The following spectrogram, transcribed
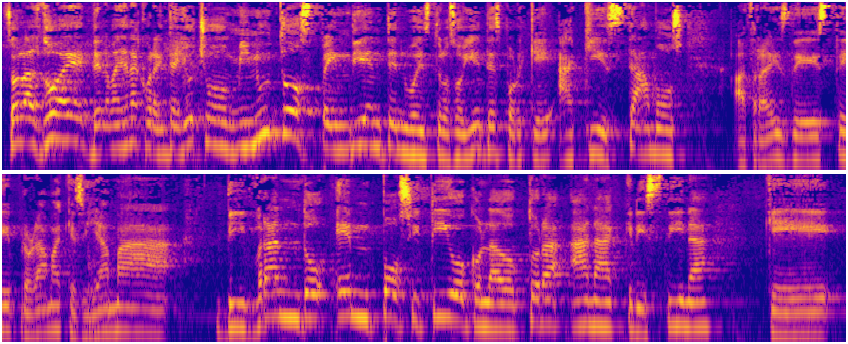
Son las 9 de la mañana 48 minutos pendientes nuestros oyentes porque aquí estamos a través de este programa que se llama Vibrando en Positivo con la doctora Ana Cristina, que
